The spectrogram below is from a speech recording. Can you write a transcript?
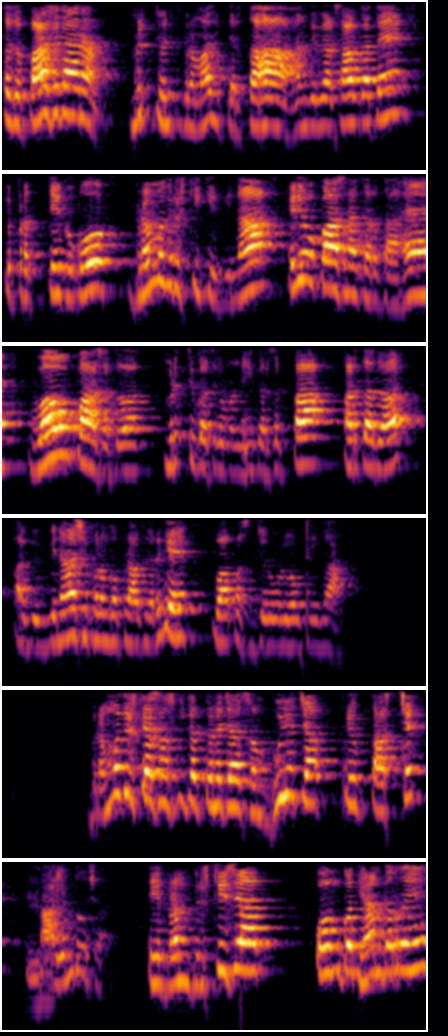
तद उपासका मृत्यु साहब कहते हैं कि प्रत्येक को ब्रह्म दृष्टि के बिना यदि उपासना करता है, वह उपासक मृत्यु का अतिक्रमण नहीं कर सकता, अर्थात विनाशी फलों को प्राप्त करके वापस ज़रूर लौटेगा। ब्रह्म दृष्टि संस्कृत संभूय प्रयुक्ताश्चित नायम दोष। ये ब्रह्म दृष्टि से आप ओम को ध्यान कर रहे हैं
